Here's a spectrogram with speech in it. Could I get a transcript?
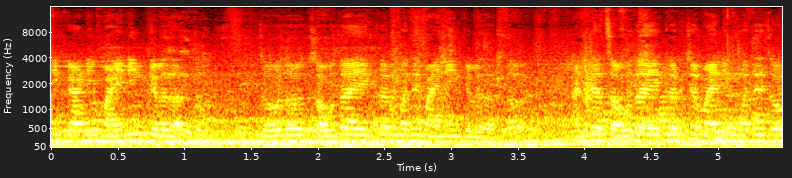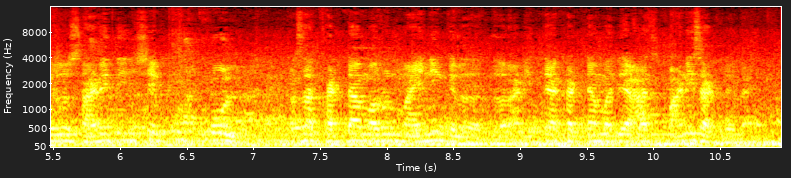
ठिकाणी मायनिंग केलं जातं जवळजवळ चौदा एकरमध्ये मायनिंग केलं जातं. आणि त्या चौदा एकरच्या मायनिंगमध्ये जवळजवळ साडेतीनशे फूट खोल असा खड्डा मारून मायनिंग केलं जातं. आणि त्या खड्ड्यामध्ये आज पाणी साठलेलं आहे.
